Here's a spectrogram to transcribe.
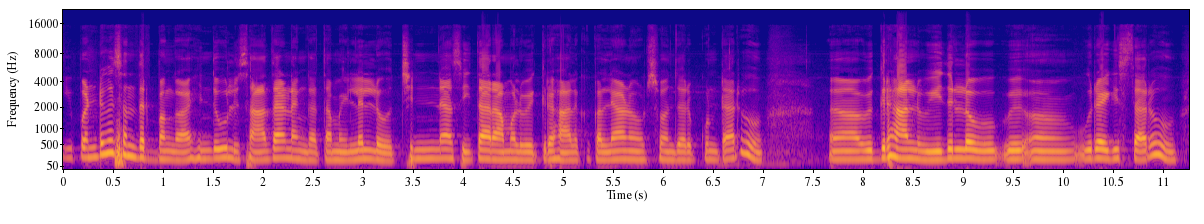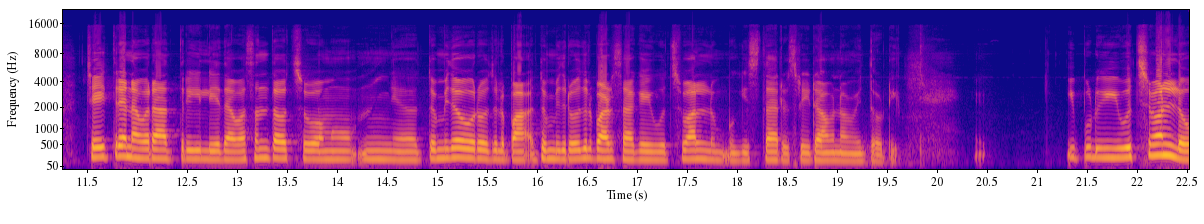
ఈ పండుగ సందర్భంగా హిందువులు సాధారణంగా తమ ఇళ్ళల్లో చిన్న సీతారాముల విగ్రహాలకు కళ్యాణోత్సవం జరుపుకుంటారు. విగ్రహాలను వీధుల్లో ఊరేగిస్తారు. చైత్ర నవరాత్రి లేదా వసంతోత్సవము తొమ్మిదవ రోజుల పా తొమ్మిది రోజుల పాటు సాగే ఉత్సవాలను ముగిస్తారు శ్రీరామనవమితోటి. ఇప్పుడు ఈ ఉత్సవంలో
